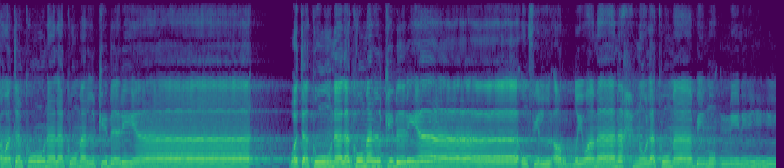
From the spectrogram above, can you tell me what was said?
وتكون لكما الكبرياء. وتكون لكما الكبرياء في الارض وما نحن لكما بمؤمنين.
